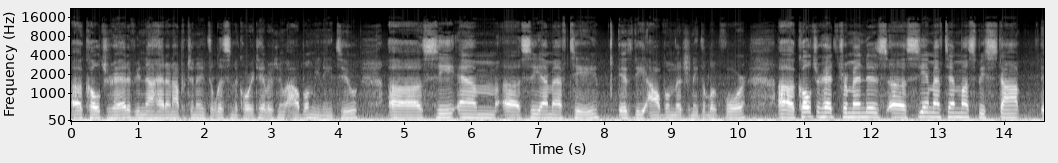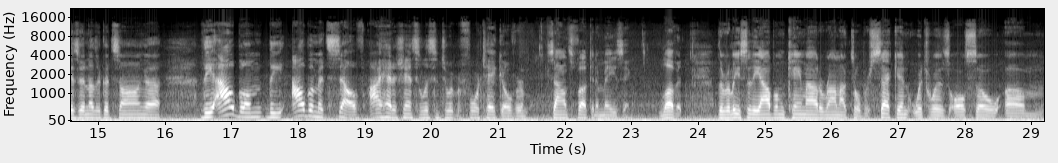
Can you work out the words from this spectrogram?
uh, Culture Head. If you've not had an opportunity to listen to Corey Taylor's new album, you need to. Uh, CM uh, CMFT is the album that you need to look for. Uh, Culture Head's tremendous. Uh, CMFT Must Be Stopped is another good song. Uh, the album, the album itself, I had a chance to listen to it before Takeover. Sounds fucking amazing. Love it. The release of the album came out around October 2nd, which was also, um,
